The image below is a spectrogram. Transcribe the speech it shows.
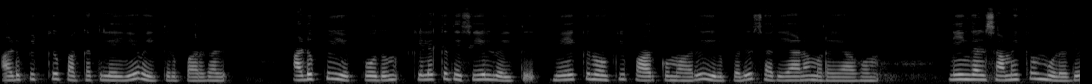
அடுப்பிற்கு பக்கத்திலேயே வைத்திருப்பார்கள். அடுப்பு எப்போதும் கிழக்கு திசையில் வைத்து மேற்கு நோக்கி பார்க்குமாறு இருப்பது சரியான முறையாகும். நீங்கள் சமைக்கும் பொழுது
